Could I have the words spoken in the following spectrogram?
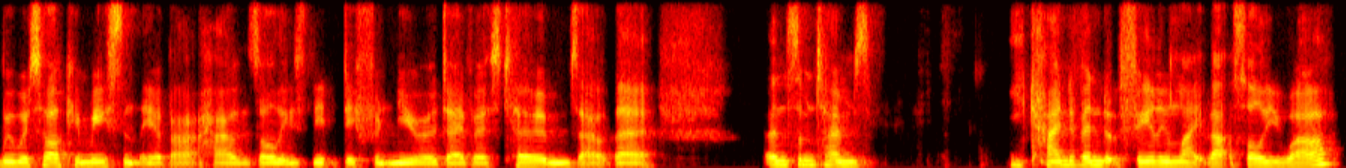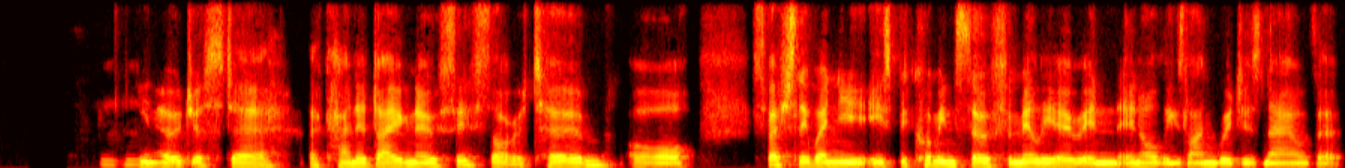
we were talking recently about how there's all these different neurodiverse terms out there. And sometimes you kind of end up feeling like that's all you are. Mm-hmm. you know just a, a kind of diagnosis or a term or especially when you it's becoming so familiar in in all these languages now that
